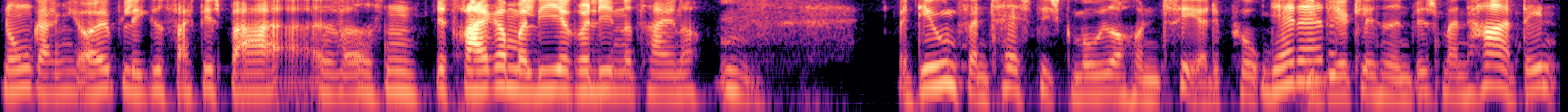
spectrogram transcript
nogle gange i øjeblikket faktisk bare har været sådan, jeg trækker mig lige og går lige ind og tegner. Mm. Men det er jo en fantastisk måde at håndtere det på Ja, det i det. virkeligheden. Hvis man har den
